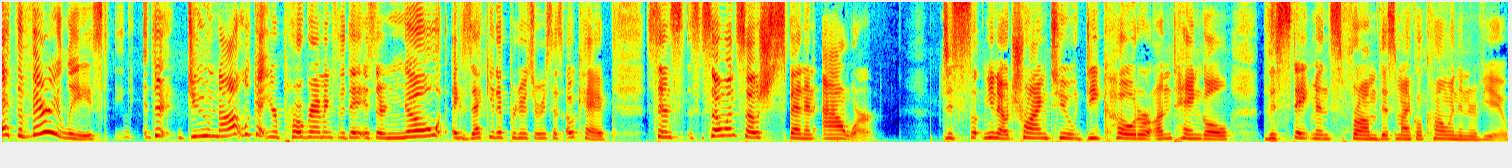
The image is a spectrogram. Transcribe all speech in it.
at the very least, there, do you not look at your programming for the day? Is there no executive producer who says, okay, since so and so spent an hour dis, you know, trying to decode or untangle the statements from this Michael Cohen interview.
